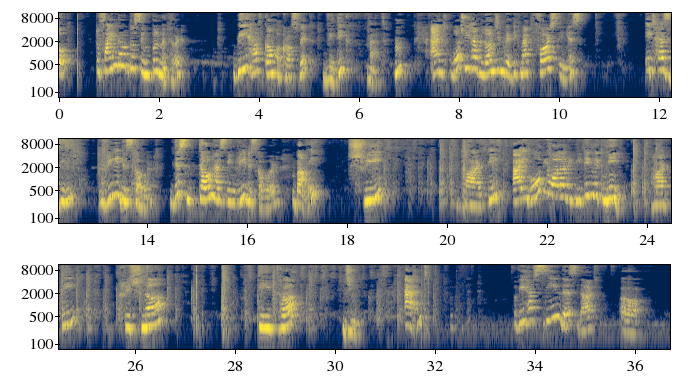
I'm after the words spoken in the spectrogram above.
So, to find out the simple method, we have come across with Vedic math. Hmm? And what we have learned in Vedic math, first thing is, it has been rediscovered. This term has been rediscovered by Sri Bharti. I hope you all are repeating with me. Bharti Krishna Tirtha Ji. And we have seen this that uh,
